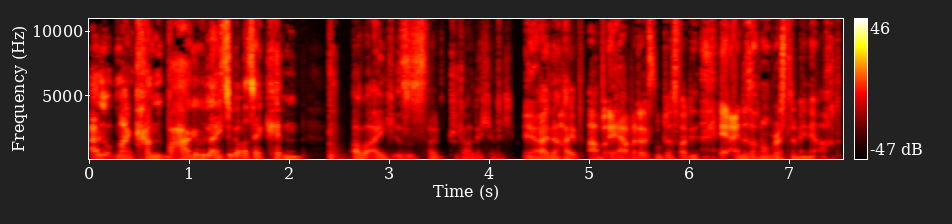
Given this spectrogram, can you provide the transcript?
also man kann vage vielleicht sogar was erkennen, aber eigentlich ist es halt total lächerlich. Ja. Reine Hype. Aber ja, aber da, gut, das war die. Ey, eine Sache noch, WrestleMania 8.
